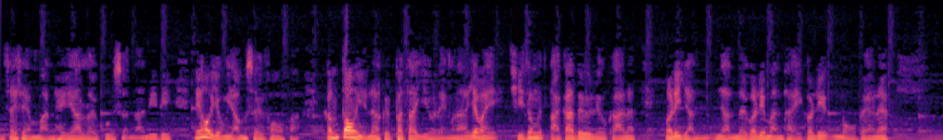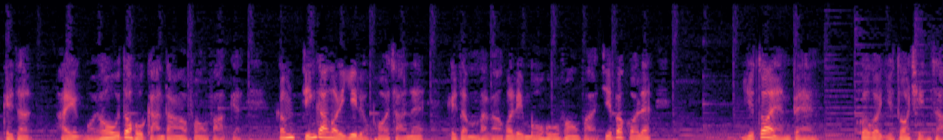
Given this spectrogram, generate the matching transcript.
唔使成日聞氣啊、類固醇啊呢啲，你可以用飲水方法。咁當然啦，佢不得要領啦，因為始終大家都要了解咧，我哋人人類嗰啲問題、嗰啲毛病咧，其實係有好多好簡單嘅方法嘅。咁點解我哋醫療破產咧？其實唔係話我哋冇好方法，只不過咧越多人病，嗰、個越多錢賺。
